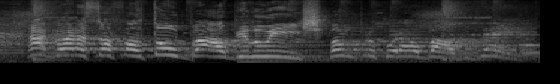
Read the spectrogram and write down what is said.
Agora só faltou o Balbi, Luiz. Vamos procurar o Balbi, vem.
